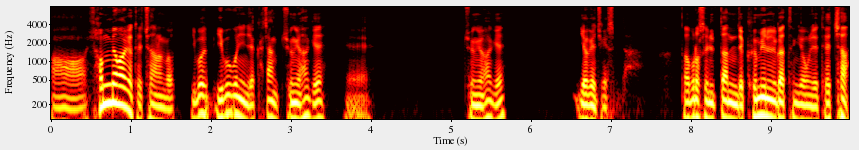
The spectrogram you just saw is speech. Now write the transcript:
어, 현명하게 대처하는 것, 이, 부, 이 부분이 이제 가장 중요하게, 예, 중요하게 여겨지겠습니다. 더불어서 일단 이제 금일 같은 경우 이제 대차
